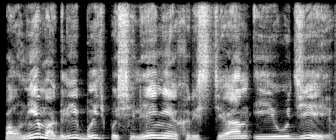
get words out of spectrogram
вполне могли быть поселения христиан и иудеев,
